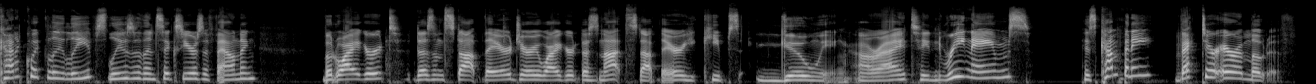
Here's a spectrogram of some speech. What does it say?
kind of quickly leaves, leaves within six years of founding. But Wiegert doesn't stop there. Jerry Wiegert does not stop there. He keeps going. All right. He renames his company Vector Aeromotive.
